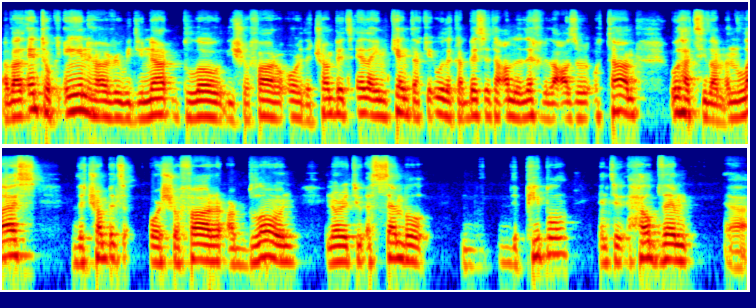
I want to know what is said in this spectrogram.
About entok'in, however, we do not blow the shofar or the trumpets, unless the trumpets or shofar are blown in order to assemble the people and to help them uh,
